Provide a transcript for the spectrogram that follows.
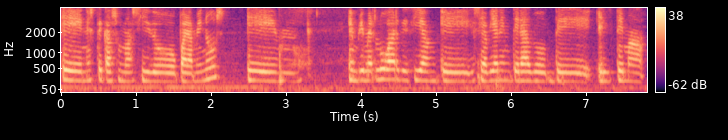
Eh, en este caso no ha sido para menos. Eh, en primer lugar, decían que se habían enterado del el tema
